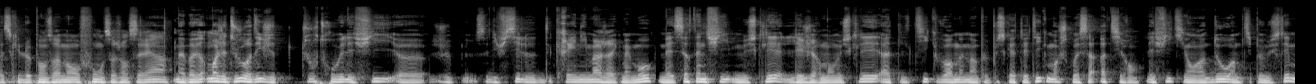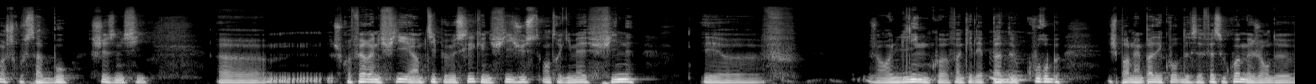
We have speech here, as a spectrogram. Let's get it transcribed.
Est-ce qu'ils le pensent vraiment au fond? Ça j'en sais rien. Mais par exemple moi j'ai toujours dit que j'ai toujours trouvé les filles euh, c'est difficile de créer une image avec mes mots mais certaines filles musclées légèrement musclées athlétiques voire même un peu plus qu'athlétiques moi je trouvais ça attirant. Les filles qui ont un dos un petit peu musclé moi je trouve ça beau chez une fille. Euh, je préfère une fille un petit peu musclée qu'une fille juste entre guillemets fine et euh, genre une ligne quoi, enfin qu'elle ait pas de mhm. courbe. Je parle même pas des courbes de ses fesses ou quoi, mais genre de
